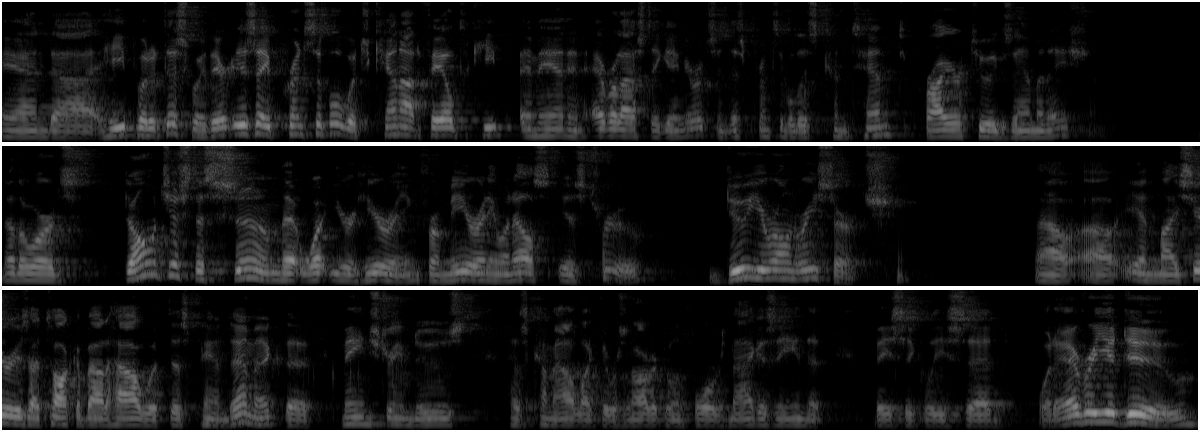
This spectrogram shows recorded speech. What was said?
And uh, he put it this way There is a principle which cannot fail to keep a man in everlasting ignorance, and this principle is contempt prior to examination. In other words, don't just assume that what you're hearing from me or anyone else is true. Do your own research. Now, uh, in my series, I talk about how with this pandemic, the mainstream news has come out. Like there was an article in Forbes magazine that basically said, whatever you do,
